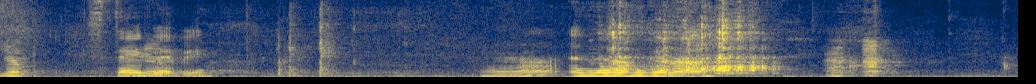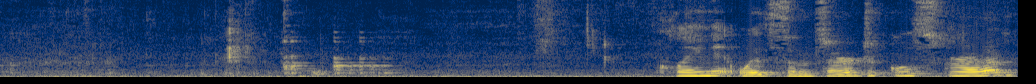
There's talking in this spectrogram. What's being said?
Yep. Stay, Yep. baby. All right, and then I'm gonna Uh-uh. clean it with some surgical scrub.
